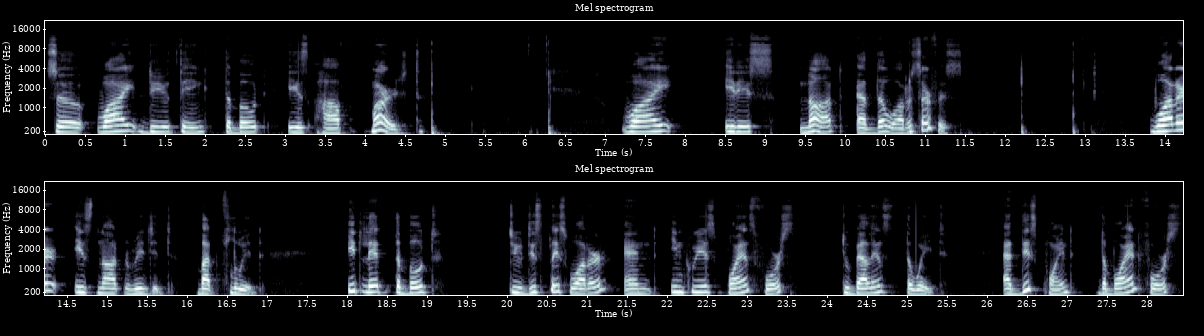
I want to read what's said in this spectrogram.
so why do you think the boat is half merged why it is not at the water surface. Water is not rigid but fluid. It led the boat to displace water and increase buoyant force to balance the weight. At this point, the buoyant force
